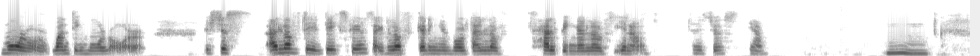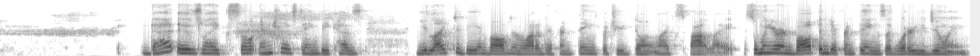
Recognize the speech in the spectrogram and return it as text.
more or wanting more or it's just i love the, the experience. I love getting involved. I love helping. I love you know it's just yeah. Mm. that is like so interesting because you like to be involved in a lot of different things, but you don't like spotlight. So when you're involved in different things, like what are you doing?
